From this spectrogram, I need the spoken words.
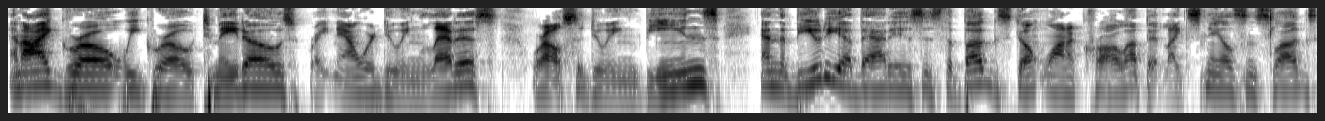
And I grow, we grow tomatoes. Right now we're doing lettuce. We're also doing beans. And the beauty of that is, is the bugs don't want to crawl up it like snails and slugs.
